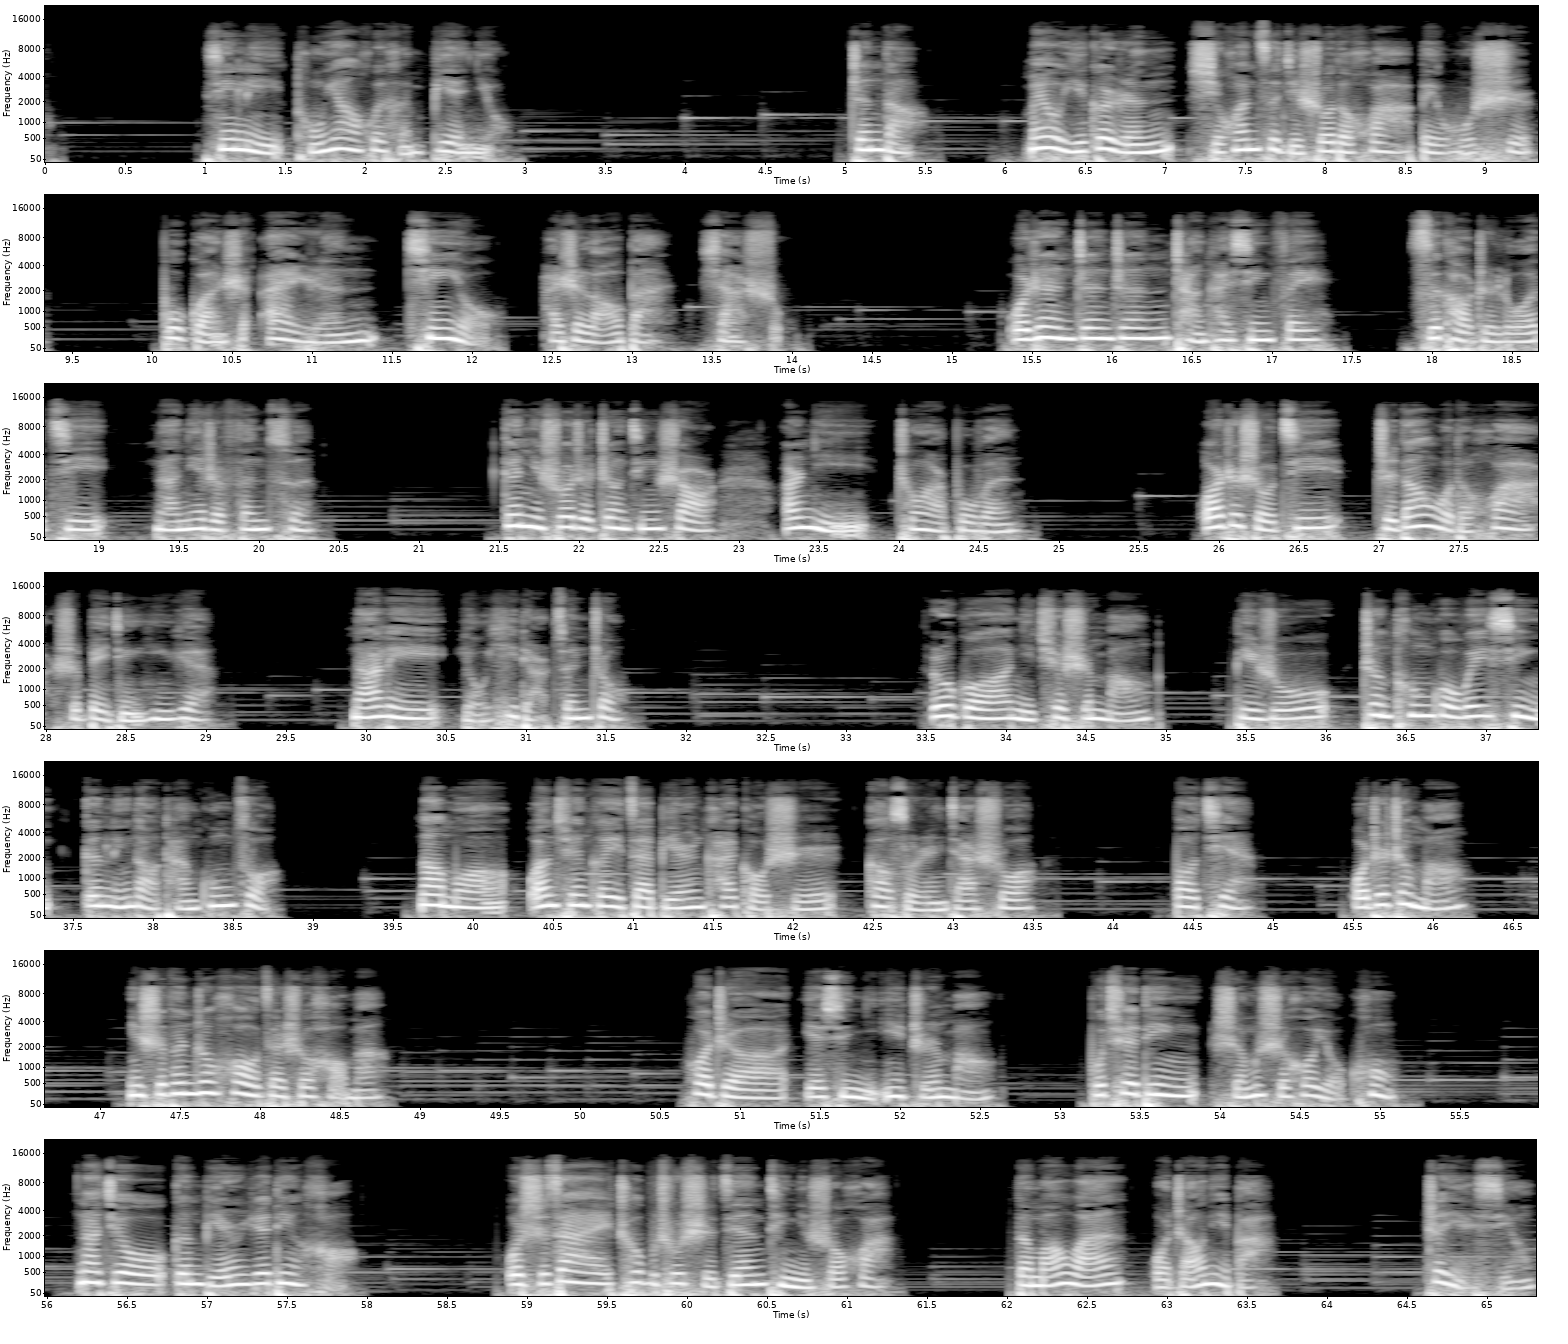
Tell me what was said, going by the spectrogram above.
心里同样会很别扭。真的，没有一个人喜欢自己说的话被无视，不管是爱人、亲友。还是老板、下属，我认认真真敞开心扉，思考着逻辑，拿捏着分寸，跟你说着正经事儿，而你充耳不闻，玩着手机，只当我的话是背景音乐，哪里有一点尊重？如果你确实忙，比如正通过微信跟领导谈工作，那么完全可以在别人开口时。告诉人家说：“抱歉，我这正忙，你十分钟后再说好吗？”或者，也许你一直忙，不确定什么时候有空，那就跟别人约定好：“我实在抽不出时间听你说话，等忙完我找你吧。”这也行。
